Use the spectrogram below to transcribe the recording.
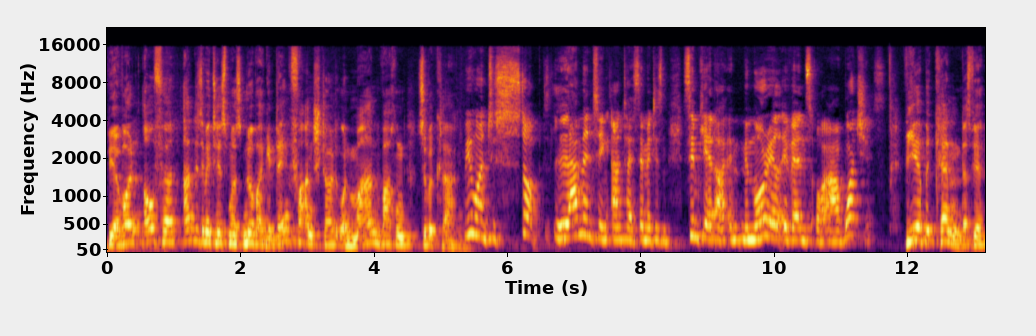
wir wollen aufhören, Antisemitismus nur bei Gedenkveranstaltungen und Mahnwachen zu beklagen. we want to stop lamenting anti-Semitism simply at our memorial events or our watches. Wir bekennen, dass wir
